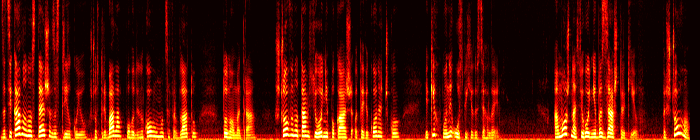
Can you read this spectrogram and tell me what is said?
Зацікавлено стежив за стрілкою, що стрибала по годинковому циферблату тонометра. Що воно там сьогодні покаже, оте віконечко, яких вони успіхів досягли. А можна сьогодні без заштриків? Без чого?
